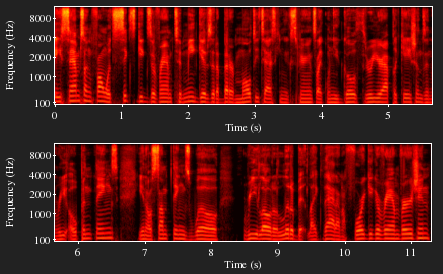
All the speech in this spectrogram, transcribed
a Samsung phone with 6 gigs of RAM to me gives it a better multitasking experience. Like when you go through your applications and reopen things, you know, some things will reload a little bit like that on a 4 gig of RAM version.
